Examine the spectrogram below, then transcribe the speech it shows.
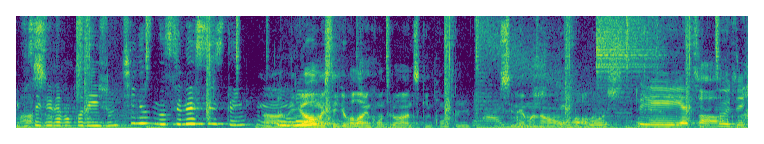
e vocês ainda vão poder ir juntinhos no Cinesystem. Ah, legal, mas tem que rolar o encontro antes, que encontro de cinema não rola. Gostei, atitude, hein,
